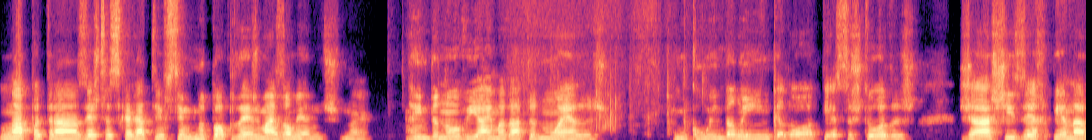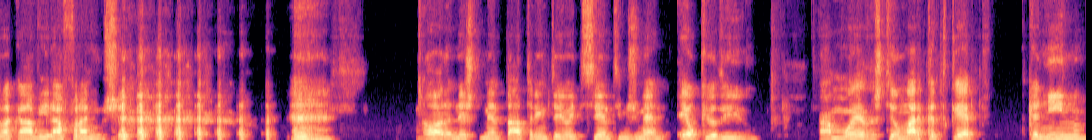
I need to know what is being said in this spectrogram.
lá para trás, esta se calhar teve sempre no top 10 mais ou menos, não é? Ainda não havia aí uma data de moedas, incluindo a Link, a DOT essas todas. Já a XRP andava cá a virar frangos. Ora, neste momento está a 38 cêntimos, man, é o que eu digo. Há moedas que têm um market cap pequenino,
